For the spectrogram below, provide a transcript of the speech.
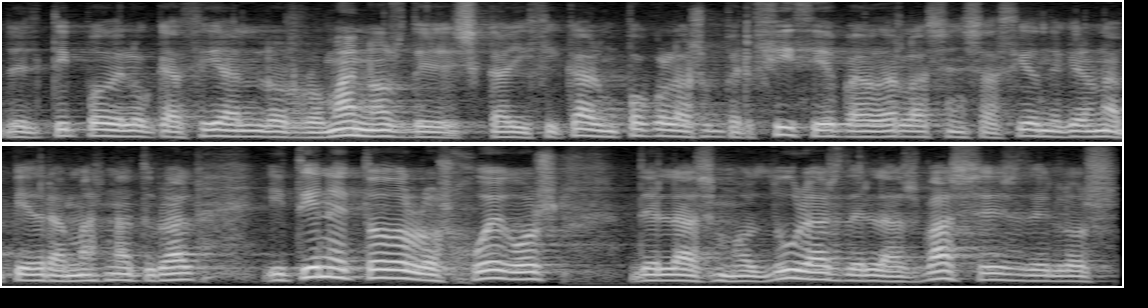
del tipo de lo que hacían los romanos, de escarificar un poco la superficie para dar la sensación de que era una piedra más natural. Y tiene todos los juegos de las molduras, de las bases, de los,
